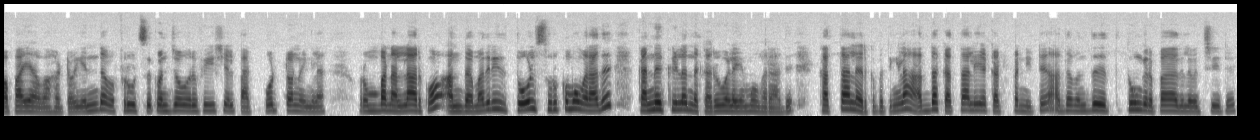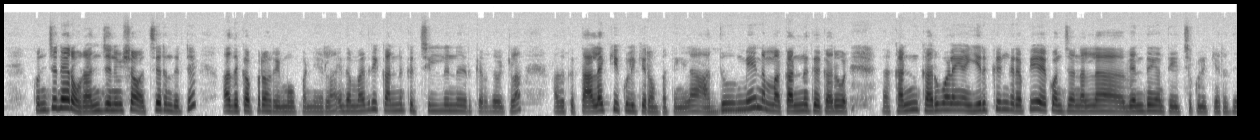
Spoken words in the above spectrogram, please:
பப்பாயாவாகட்டும் எந்த ஃப்ரூட்ஸு கொஞ்சம் ஒரு ஃபேஷியல் பேக் போட்டோன்னு வைங்களேன் ரொம்ப நல்லாயிருக்கும் அந்த மாதிரி தோல் சுருக்கமும் வராது. கண்ணு கீழே அந்த கருவளையமும் வராது. கத்தாழை இருக்குது பார்த்தீங்களா அதை கத்தாழையை கட் பண்ணிவிட்டு அதை வந்து தூங்குறப்ப அதில் வச்சுட்டு கொஞ்ச நேரம் ஒரு அஞ்சு நிமிஷம் வச்சுருந்துட்டு அதுக்கப்புறம் ரிமூவ் பண்ணிடலாம் இந்த மாதிரி கண்ணுக்கு சில்லுன்னு இருக்கிறத வைக்கலாம். அதுக்கு தலைக்கு குளிக்கிறோம் பார்த்தீங்களா அதுவுமே நம்ம கண்ணுக்கு கருவ கண் கருவளையம் இருக்குங்கிறப்பயே கொஞ்சம் நல்லா வெந்தயம் தேய்ச்சி குளிக்கிறது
